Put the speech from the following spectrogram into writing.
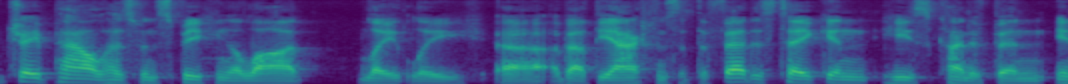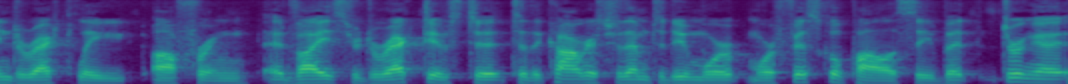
Jay Powell has been speaking a lot lately uh, about the actions that the Fed has taken. He's kind of been indirectly offering advice or directives to, to the Congress for them to do more more fiscal policy. But during a,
